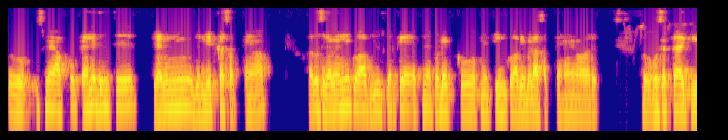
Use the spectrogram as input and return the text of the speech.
तो उसमें आपको पहले दिन से रेवेन्यू जनरेट कर सकते हैं आप और उस रेवेन्यू को आप यूज़ करके अपने प्रोडक्ट को, अपनी टीम को आगे बढ़ा सकते हैं और तो हो सकता है कि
